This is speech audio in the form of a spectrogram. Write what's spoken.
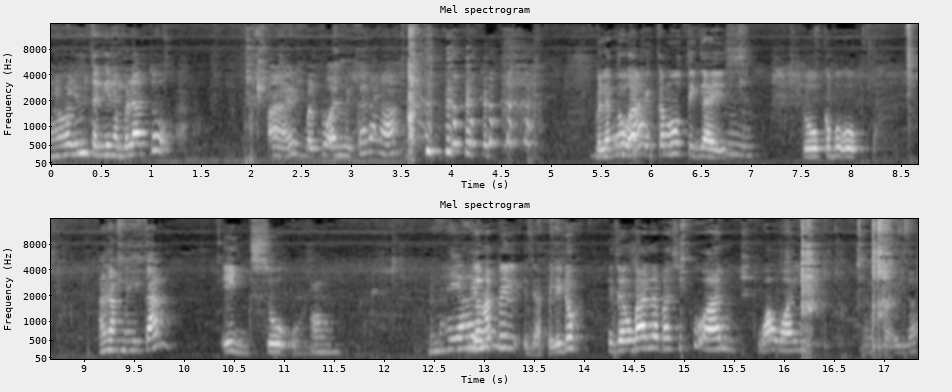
Wala mi tagi na balato. Ay, balpuan may kana na. Balatuan kay kamuti guys. To kabuok. Anak ni Ikang? Igsuon. Oh. Manahayahay Idang mo. apel, idang apelido. Idang bana basikuan. Waway. Ang kaila.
